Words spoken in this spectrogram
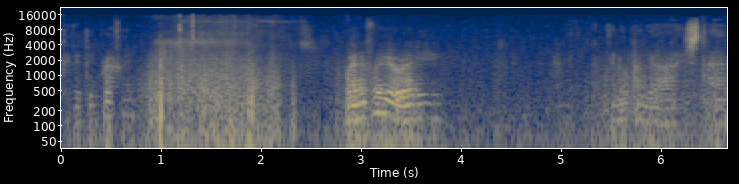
Take a deep breath in. Whenever you're ready, you can open your eyes 10.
